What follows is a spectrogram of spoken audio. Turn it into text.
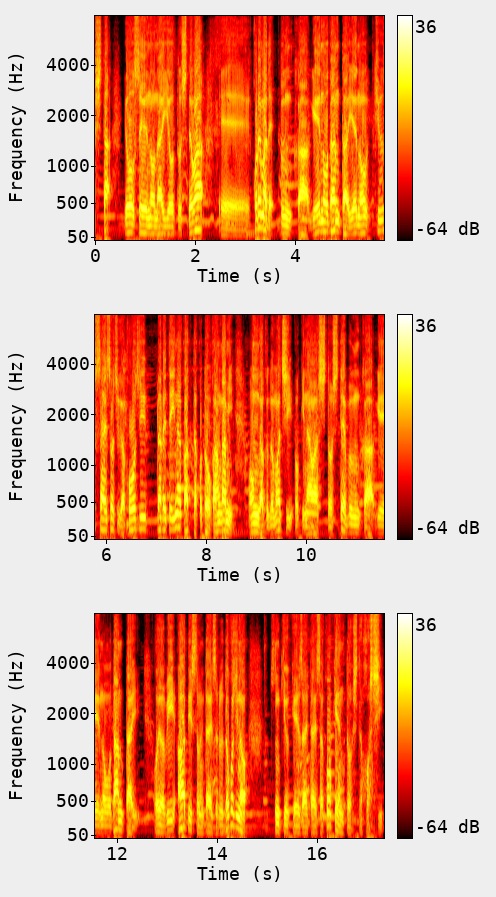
した要請の内容としては、えー、これまで文化芸能団体への救済措置が講じられていなかったことを鑑み音楽の街沖縄市として文化芸能団体及びアーティストに対する独自の緊急経済対策を検討してほしい。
